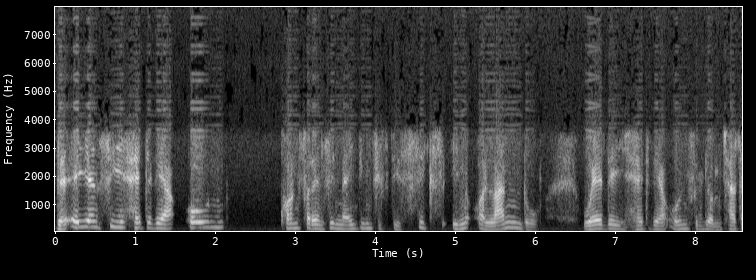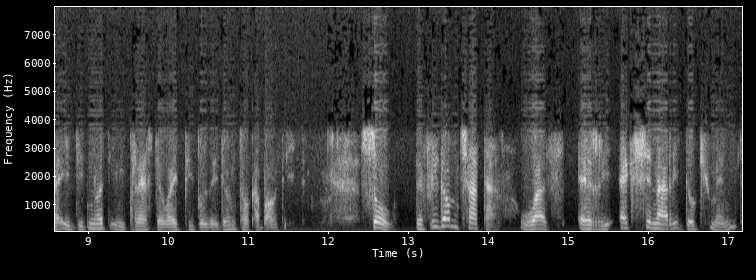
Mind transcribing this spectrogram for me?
The ANC had their own conference in 1956 in Orlando, where they had their own freedom charter. It did not impress the white people. They don't talk about it. So the Freedom Charter was a reactionary document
